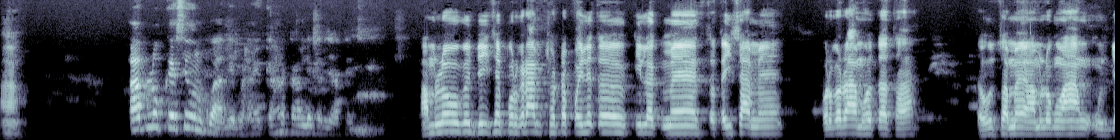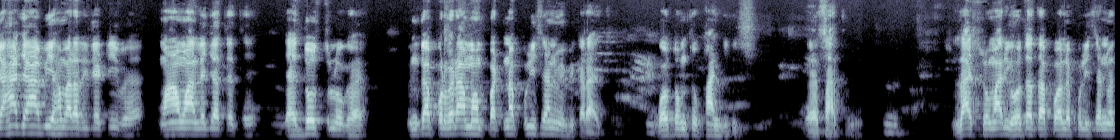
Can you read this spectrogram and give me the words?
हाँ। आप लोग कैसे उनको आगे बढ़ाए? कहाँ कहाँ लेकर जाते थे? हम लोग जैसे प्रोग्राम छोटा पहले तो तिलक में सतैसा में प्रोग्राम होता था। तो उस समय हम लोग वहाँ जहाँ जहाँ भी हमारा रिलेटिव है वहाँ वहाँ ले जाते थे। चाहे दोस्त लोग है। उनका प्रोग्राम हम पटना पुलिस लाइन में भी कराए थे। गौतम तूफ़ान जी के साथ में। हम्म। लास्ट सोमवारी होता था पहले पुलिस में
